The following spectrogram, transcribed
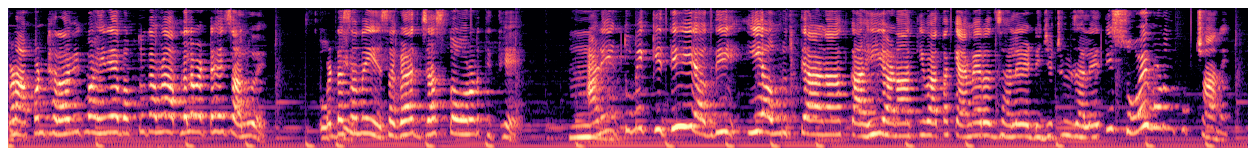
पण आपण ठराविक वाहिन्या बघतो त्यामुळे आपल्याला वाटतं हे चालू आहे पण. तसं नाहीये सगळ्यात जास्त ओरड तिथे आहे. आणि तुम्ही किती अगदी ई आवृत्त्या आणा काही आणा किंवा आता कॅमेराच झाले डिजिटल झाले ती सोय म्हणून खूप छान आहे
